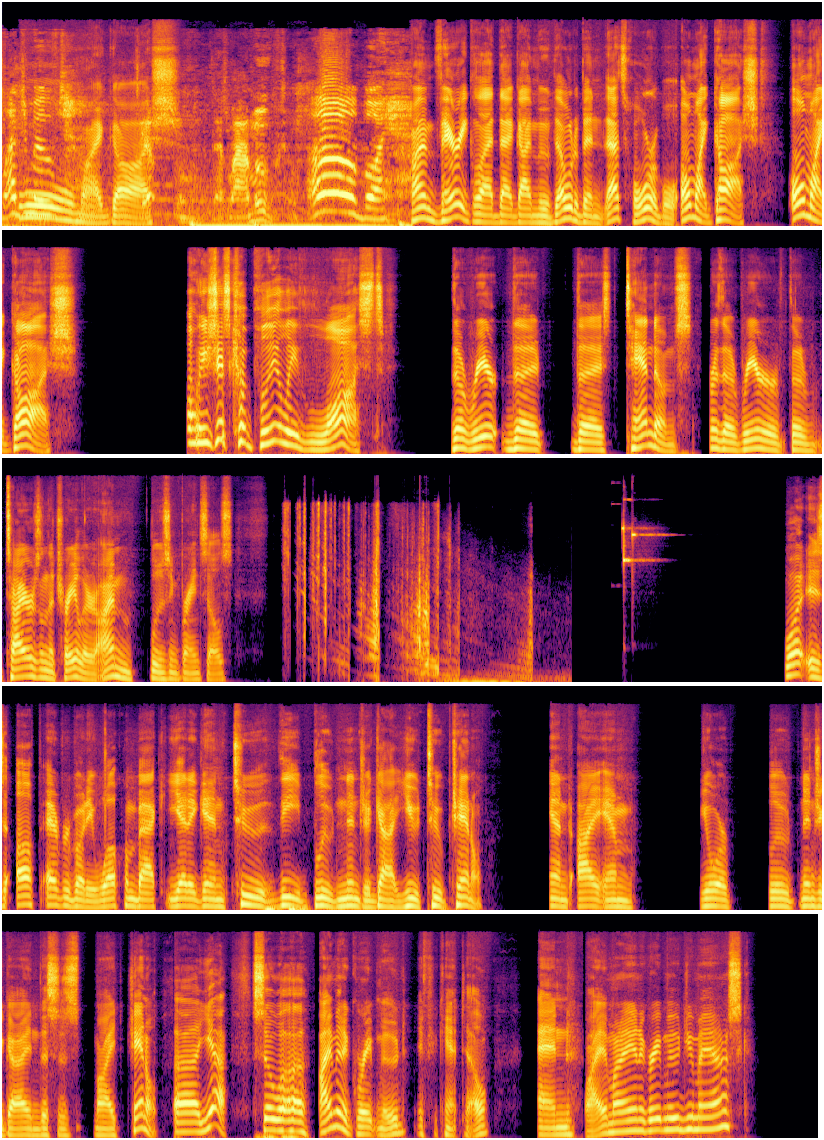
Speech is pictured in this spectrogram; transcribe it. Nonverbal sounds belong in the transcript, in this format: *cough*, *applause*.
Glad you moved. Oh my gosh. Yep. That's why I moved. Oh boy. I'm very glad that guy moved. That would have been, that's horrible. Oh my gosh. Oh my gosh. Oh, he's just completely lost the rear, the, the tandems for the rear, the tires on the trailer. I'm losing brain cells. What is up, everybody? Welcome back yet again to the Blue Ninja Guy YouTube channel. And I am your Blue Ninja Guy, and this is my channel. Uh, yeah, so, uh, I'm in a great mood, if you can't tell. And why am I in a great mood, you may ask?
